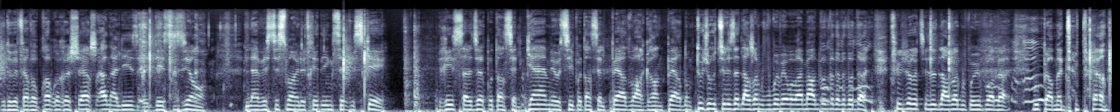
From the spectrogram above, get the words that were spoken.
Vous devez faire vos propres recherches, analyses et décisions. L'investissement et le trading, c'est risqué. Risque, ça veut dire potentiel gain, mais aussi potentiel perte, voire grande perte. Donc, toujours utiliser de l'argent que vous pouvez vraiment. Toujours utiliser de l'argent que vous pouvez pouvoir vous permettre de perdre.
